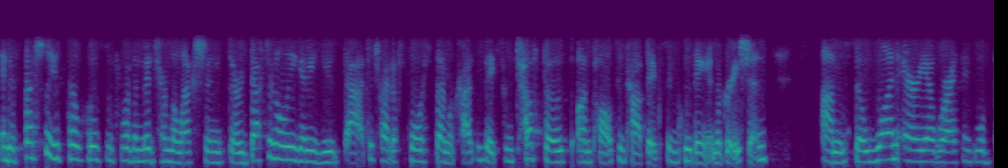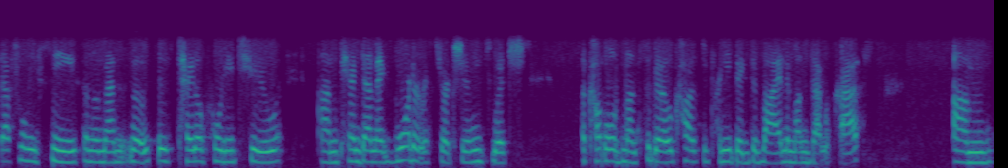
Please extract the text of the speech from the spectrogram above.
and especially so close before the midterm elections, they're definitely going to use that to try to force Democrats to take some tough votes on policy topics, including immigration. Um, so, one area where I think we'll definitely see some amendment votes is Title 42 um, pandemic border restrictions, which a couple of months ago caused a pretty big divide among Democrats. Um,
